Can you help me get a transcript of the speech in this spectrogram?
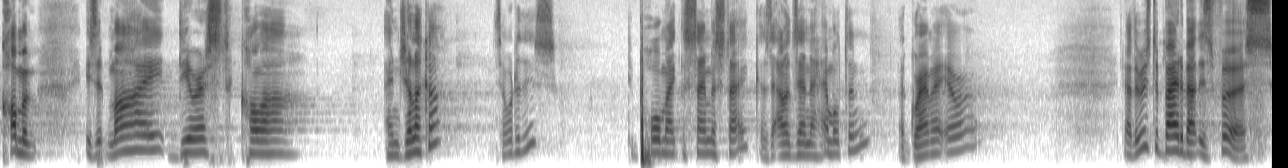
comma is it my dearest, comma, Angelica? Is that what it is? Did Paul make the same mistake as Alexander Hamilton? A grammar error? Now, there is debate about this verse,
